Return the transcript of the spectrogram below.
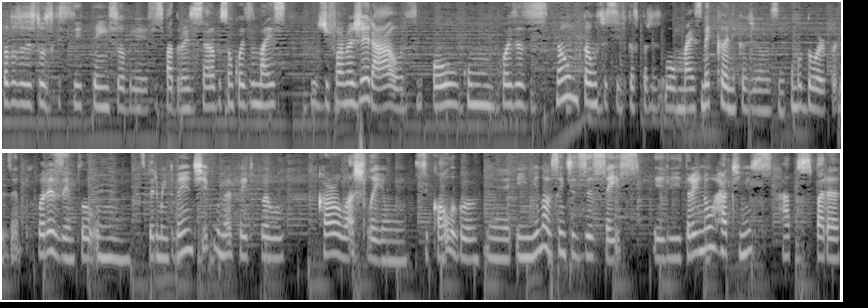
todos os estudos que se tem sobre esses padrões do cérebro são coisas mais de forma geral, assim, ou com coisas não tão específicas, ou mais mecânicas, digamos assim, como dor, por exemplo. Por exemplo, um experimento bem antigo, né, feito pelo Carl Lashley, um psicólogo, é, em 1916, ele treinou ratinhos, ratos para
